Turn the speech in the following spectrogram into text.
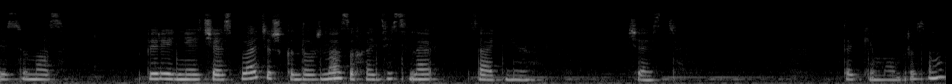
Здесь у нас передняя часть платьишка должна заходить на заднюю часть. Таким образом.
